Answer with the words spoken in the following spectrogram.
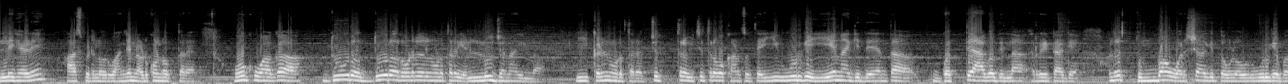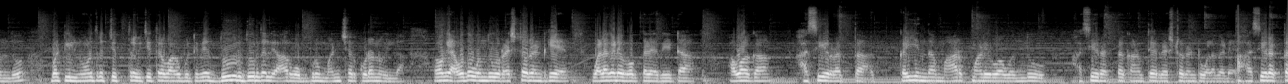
ಎಲ್ಲಿಗೆ ಹೇಳಿ? ಹಾಸ್ಪಿಟಲ್ವರೆಗೂ ಹಂಗೆ ನಡ್ಕೊಂಡು ಹೋಗ್ತಾರೆ. ಹೋಗುವಾಗ ದೂರ ದೂರ ರೋಡಲ್ಲಿ ನೋಡ್ತಾರೆ ಎಲ್ಲೂ ಜನ ಇಲ್ಲ. ಈ ಕಡೆ ನೋಡ್ತಾರೆ, ಚಿತ್ರ ವಿಚಿತ್ರವಾಗಿ ಕಾಣಿಸುತ್ತೆ. ಈ ಊರಿಗೆ ಏನಾಗಿದೆ ಅಂತ ಗೊತ್ತೇ ಆಗೋದಿಲ್ಲ ರೀಟಾಗೆ ಅಂದರೆ ತುಂಬ ವರ್ಷ ಆಗಿತ್ತು ಅವಳು ಅವ್ರ ಊರಿಗೆ ಬಂದು. ಬಟ್ ಇಲ್ಲಿ ನೋಡಿದ್ರೆ ಚಿತ್ರ ವಿಚಿತ್ರವಾಗಿಬಿಟ್ಟಿದೆ. ದೂರ ದೂರದಲ್ಲಿ ಯಾರು ಒಬ್ಬರು ಮನುಷ್ಯರು ಕೂಡ ಇಲ್ಲ. ಅವಾಗ ಯಾವುದೋ ಒಂದು ರೆಸ್ಟೋರೆಂಟ್ಗೆ ಒಳಗಡೆ ಹೋಗ್ತಾಳೆ ರೀಟಾ. ಅವಾಗ ಹಸಿ ರಕ್ತ, ಕೈಯಿಂದ ಮಾರ್ಕ್ ಮಾಡಿರುವ ಒಂದು ಹಸಿ ರಕ್ತ ಕಾಣುತ್ತೆ ರೆಸ್ಟೋರೆಂಟ್ ಒಳಗಡೆ. ಹಸಿ ರಕ್ತ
